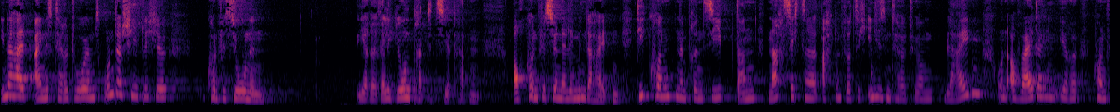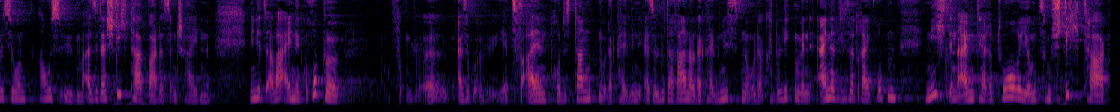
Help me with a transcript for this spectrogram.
innerhalb eines Territoriums unterschiedliche Konfessionen ihre Religion praktiziert hatten, auch konfessionelle Minderheiten, die konnten im Prinzip dann nach 1648 in diesem Territorium bleiben und auch weiterhin ihre Konfession ausüben. Also der Stichtag war das Entscheidende. Wenn jetzt aber eine Gruppe äh, also jetzt vor allem Protestanten oder Calvin, also Lutheraner oder Calvinisten oder Katholiken, wenn eine dieser drei Gruppen nicht in einem Territorium zum Stichtag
